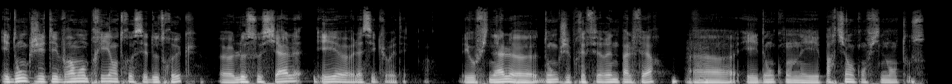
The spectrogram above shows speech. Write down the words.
Et donc j'ai été vraiment pris entre ces deux trucs, le social et la sécurité. Et au final, donc j'ai préféré ne pas le faire. Mhm. et donc on est parti en confinement tous.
